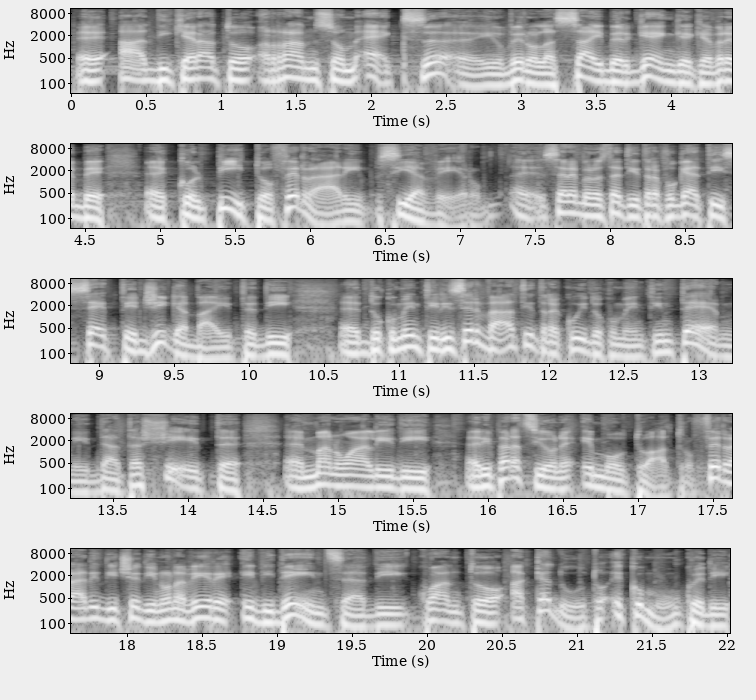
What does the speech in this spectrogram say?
eh, ha dichiarato Ransom X, eh, ovvero la cyber gang che avrebbe eh, colpito Ferrari, sia vero. Eh, sarebbero stati trafugati 7 GB di eh, documenti riservati, tra cui documenti interni, datasheet, manuali di riparazione e molto altro. Ferrari dice di non avere evidenza di quanto accaduto e comunque di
